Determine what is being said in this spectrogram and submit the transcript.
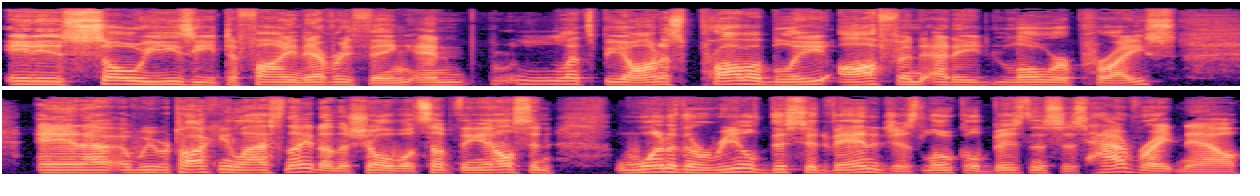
it is so easy to find everything. And let's be honest, probably often at a lower price. And uh, we were talking last night on the show about something else. And one of the real disadvantages local businesses have right now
